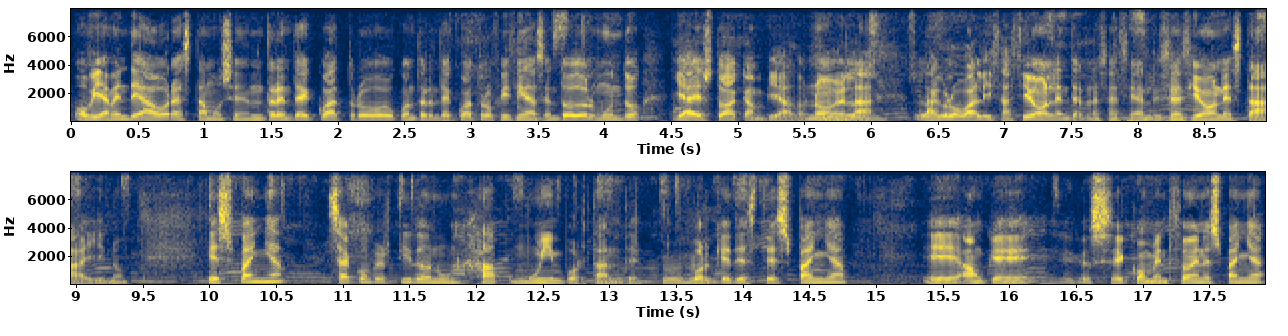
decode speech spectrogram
obviamente ahora estamos en 34, con 34 oficinas en todo el mundo, ya esto ha cambiado, ¿no? Uh -huh. la, la, globalización, la internacionalización está ahí, ¿no? España se ha convertido en un hub muy importante, uh -huh. porque desde España eh, aunque se comenzó en España,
